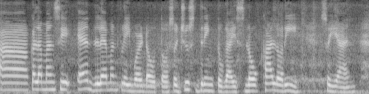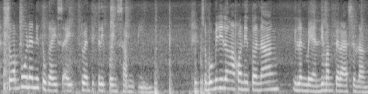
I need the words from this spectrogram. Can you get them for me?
ah, calamansi, and lemon flavor daw to. So, juice drink to guys. Low calorie. So, yan. So, ang punan nito guys ay 23 point something. So, bumili lang ako nito ng ilan ba yan? Limang peraso lang.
